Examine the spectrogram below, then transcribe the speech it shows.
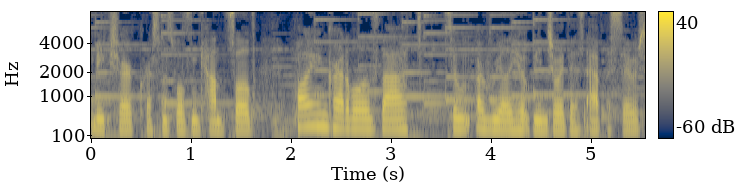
make sure Christmas wasn't cancelled. How incredible is that? So I really hope you enjoyed this episode.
